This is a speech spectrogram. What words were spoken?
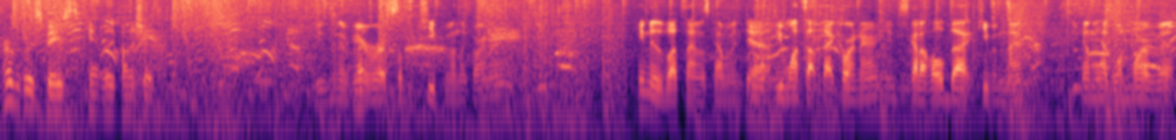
perfectly spaced. Can't really punish it. Using the rear reversal to keep him in the corner. He knew the butt slam was coming. Yeah. He wants out that corner. You just gotta hold that, keep him there. He only has one more of it.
